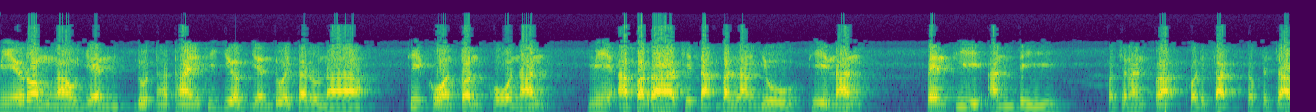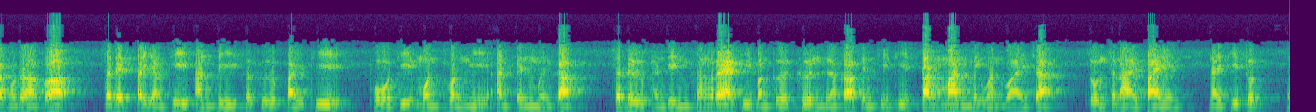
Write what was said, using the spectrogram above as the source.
มีร่มเงาเย็น ดุจไทยที่เยือกเย็นด้วยกรุณา ที่โคนต้นโพนั้น มีอัปราชิตะบัลลังอยู่ที่นั้นเป็นที่อันดี เพราะฉะนั้นพระโพธิสัตว์พระพุทธเจ้าของเราก็ เสด็จไปยังที่อันดีก็คือไปที่โพธิมณฑลนี้อันเป็นเหมือนกับสะดือแผ่นดินครั้งแรกที่บังเกิดขึ้น แล้วก็เป็นที่ที่ตั้งมั่นไม่หวั่นไหวจะสูญสลายไปในที่สุดใน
